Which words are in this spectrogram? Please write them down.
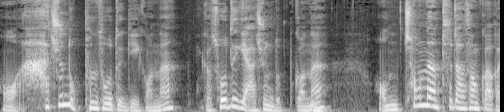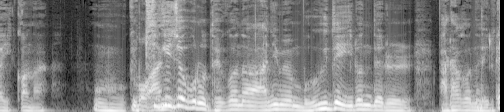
어, 아주 높은 소득이거나 그러니까 소득이 아주 높거나 네. 엄청난 투자 성과가 있거나 어, 그 뭐 투기적으로 아니, 되거나 아니면 뭐 의대 이런 데를 바라거나 이렇게.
